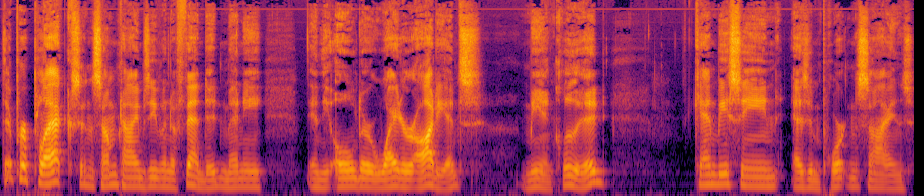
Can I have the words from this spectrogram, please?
that perplex and sometimes even offended many in the older, whiter audience, me included, can be seen as important signs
